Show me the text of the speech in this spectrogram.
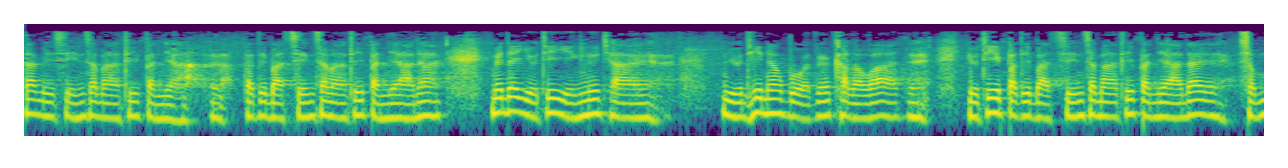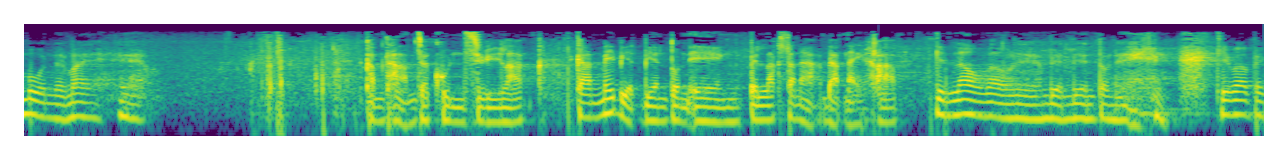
ถ้ามีศีลสมาธิปัญญา ปฏิบัติศีลสมาธิปัญญาได้ ไม่ได้อยู่ที่หญิงหรือชาย อยู่ที่นักบวชหรือคารวะอยู่ที่ปฏิบัติศีลสมาธิปัญญาได้สมบูรณ์หรือไม่คำถามจากคุณสิริลักษ์การไม่เบียดเบียนตนเองเป็นลักษณะแบบไหนครับ กินเหล้าเมาเนี่ยเบียดเบียนตนเองคิดว่าเป็น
